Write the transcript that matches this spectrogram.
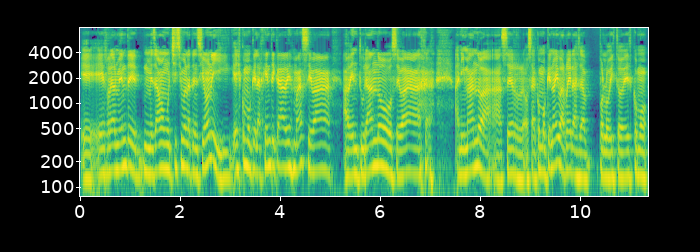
eh, es realmente me llama muchísimo la atención y es como que la gente cada vez más se va aventurando o se va animando a, hacer, o sea, como que no hay barreras ya por lo visto, es como,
